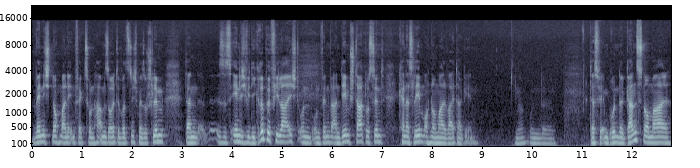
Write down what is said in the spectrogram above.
wenn ich nochmal eine Infektion haben sollte, wird es nicht mehr so schlimm. Dann ist es ähnlich wie die Grippe vielleicht. Und, und wenn wir an dem Status sind, kann das Leben auch normal weitergehen. Ne? Und äh, dass wir im Grunde ganz normal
